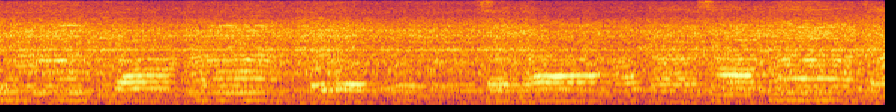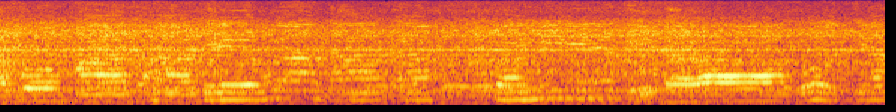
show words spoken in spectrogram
ยังรานังโตสทาอากาสาธาจะปุมานาเทวนาคาปหิติกาพุทธา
